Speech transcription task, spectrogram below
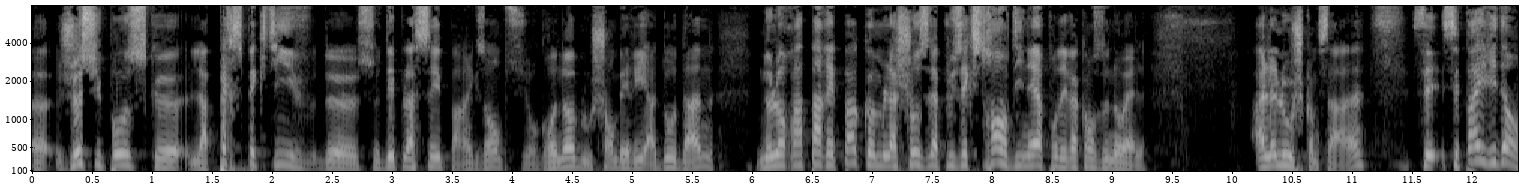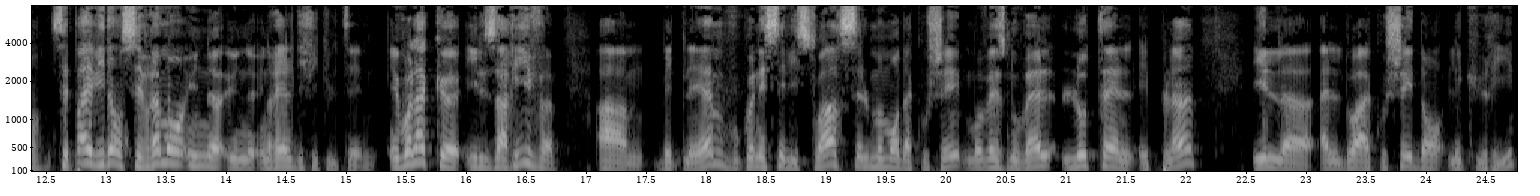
Euh, je suppose que la perspective de se déplacer, par exemple, sur Grenoble ou Chambéry à dos ne leur apparaît pas comme la chose la plus extraordinaire pour des vacances de Noël à la louche comme ça. Hein. C'est pas évident, c'est pas évident, c'est vraiment une, une, une, réelle difficulté. Et voilà qu'ils arrivent à Bethléem. Vous connaissez l'histoire, c'est le moment d'accoucher. Mauvaise nouvelle, l'hôtel est plein. Il, euh, elle doit accoucher dans l'écurie.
